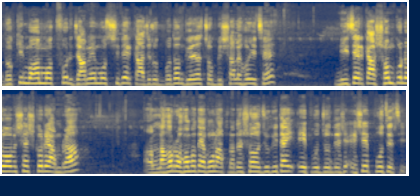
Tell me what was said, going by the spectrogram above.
দক্ষিণ মোহাম্মদপুর জামে মসজিদের কাজের উদ্বোধন দুই হাজার চব্বিশ সালে হয়েছে। নিচের কাজ সম্পূর্ণভাবে শেষ করে আমরা আল্লাহর রহমত এবং আপনাদের সহযোগিতায় এই পর্যন্ত এসে- এসে পৌঁছেছি।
